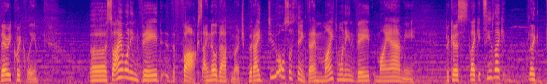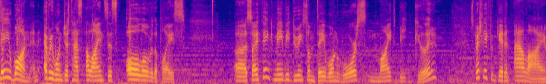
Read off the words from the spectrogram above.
very quickly. Uh, so I want to invade the Fox, I know that much, but I do also think that I might want to invade Miami. Because, like, it seems like, like, day one, and everyone just has alliances all over the place. Uh, so I think maybe doing some day one wars might be good. Especially if we get an ally.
